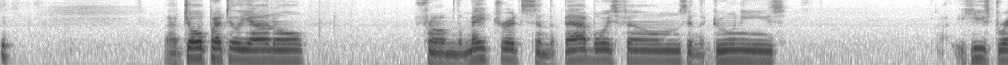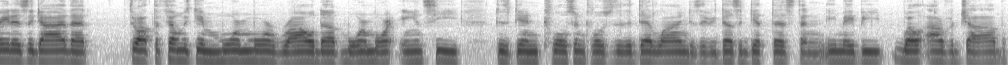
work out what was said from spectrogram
uh, Joe Pantoliano from The Matrix and the Bad Boys films and the Goonies. He's great as a guy that throughout the film he's getting more and more riled up, more and more antsy, just getting closer and closer to the deadline. Because if he doesn't get this, then he may be well out of a job.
